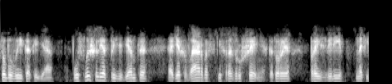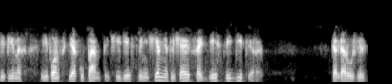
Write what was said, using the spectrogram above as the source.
«чтобы вы, как и я, услышали от президента о тех варварских разрушениях, которые произвели на Филиппинах японские оккупанты, чьи действия ничем не отличаются от действий Гитлера. Когда Рузвельт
